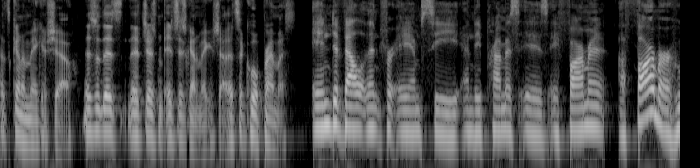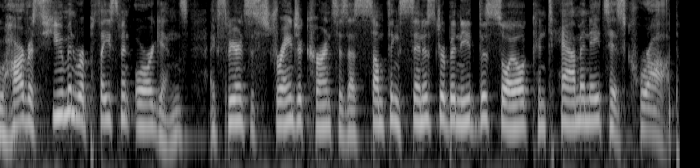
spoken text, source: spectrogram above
that's gonna make a show. This is this it's just it's just gonna make a show. It's a cool premise. in development for AMC, and the premise is a farmer a farmer who harvests human replacement organs experiences strange occurrences as something sinister beneath the soil contaminates his crop.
